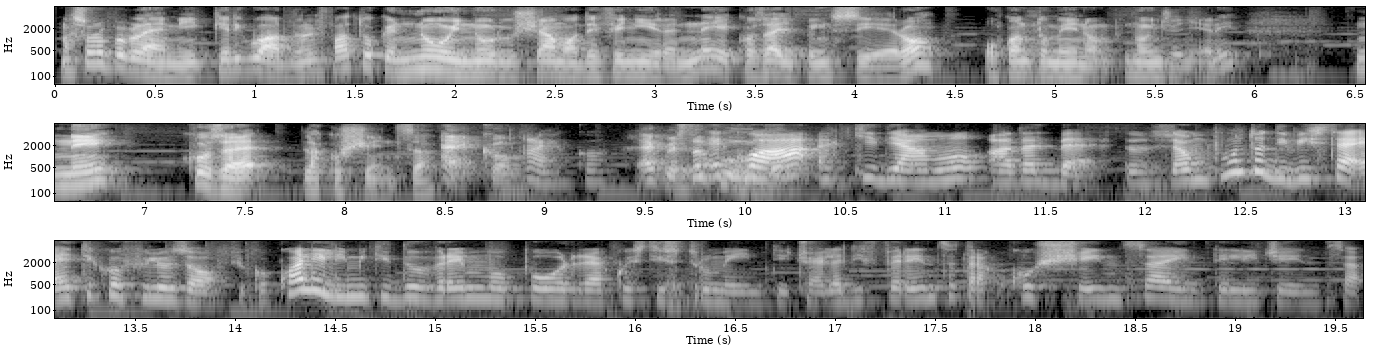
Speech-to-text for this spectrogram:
ma sono problemi che riguardano il fatto che noi non riusciamo a definire né cos'è il pensiero, o quantomeno noi ingegneri, né cos'è la coscienza. Ecco, Ecco. è questo il E punto. qua chiediamo ad Alberto, da un punto di vista etico-filosofico, quali limiti dovremmo porre a questi strumenti? Cioè la differenza tra coscienza e intelligenza,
